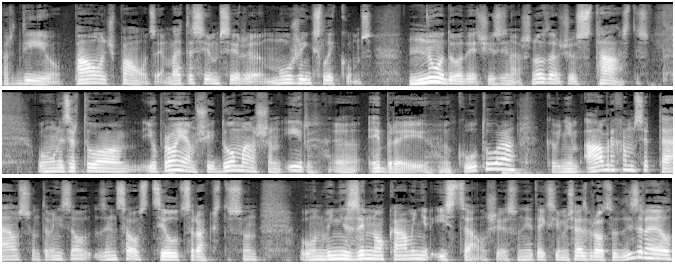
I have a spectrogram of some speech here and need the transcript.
par Dievu, paudžu paudzēm, lai tas jums ir mūžīgs likums. Nododiet šīs zināšanas, nododiet šos stāstus. Un līdz ar to joprojām šī domāšana ir uh, ebreju kultūrā, ka viņiem Ābrahams ir tēvs, un viņi zina savus cilts rakstus, un, un viņi zina, no kā viņi ir izcēlušies. Un, ja, teiksim, jūs aizbraucat uz Izraelu,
